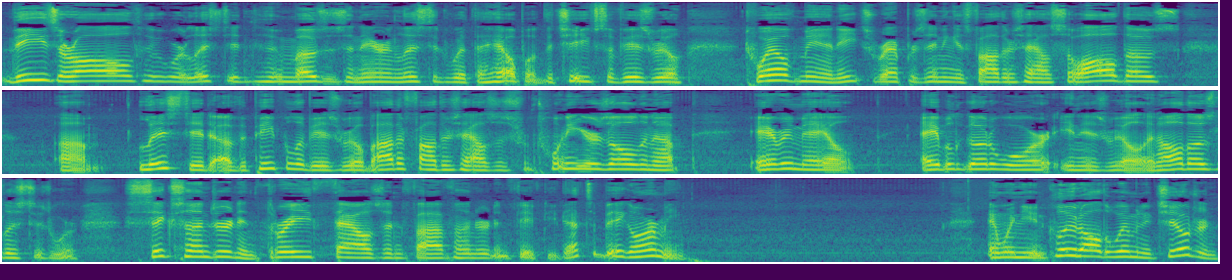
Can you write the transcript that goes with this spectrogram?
These are all who were listed, whom Moses and Aaron listed with the help of the chiefs of Israel, 12 men, each representing his father's house. So all those um, listed of the people of Israel by their father's houses from 20 years old and up, every male able to go to war in Israel, and all those listed were 603,550. That's a big army. And when you include all the women and children,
